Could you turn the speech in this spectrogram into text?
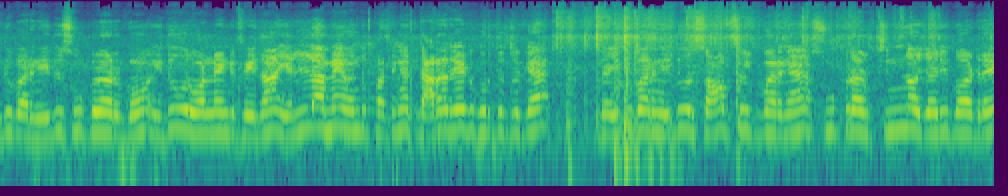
இது பாருங்கள் இது சூப்பராக இருக்கும். இது ஒரு ஒன் நைன்டி ஃபைவ் தான். எல்லாமே வந்து பார்த்தீங்கன்னா தர ரேட் கொடுத்துட்ருக்கேன். இந்த இது பாருங்கள் இது ஒரு சாஃப்ட் சில்க் பாருங்க. சூப்பராக இருக்கும். சின்ன ஜரி பார்டரு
